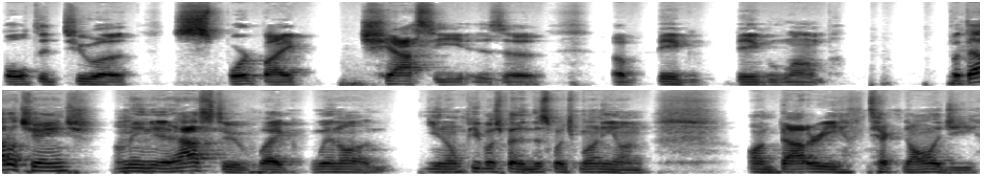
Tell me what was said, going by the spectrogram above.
bolted to a sport bike chassis is a a big big lump. But that'll change. I mean, it has to. Like when on you know people are spending this much money on on battery technology.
